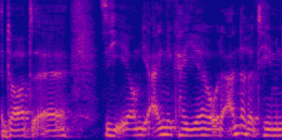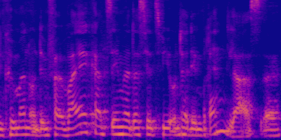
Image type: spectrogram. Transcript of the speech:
dort äh, sich eher um die eigene Karriere oder andere Themen kümmern. Und im Fall Wirecard sehen wir das jetzt wie unter dem Brennglas. Äh,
